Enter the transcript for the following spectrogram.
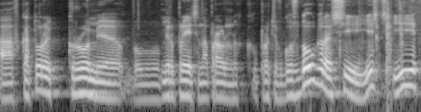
а, в который, кроме э, мероприятий, направленных против госдолга России, есть и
